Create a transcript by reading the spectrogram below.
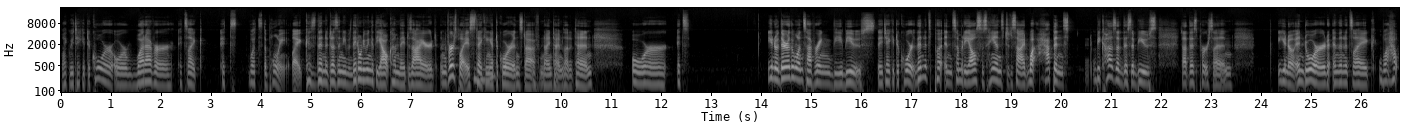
like we take it to court or whatever, it's like it's what's the point? Like, because then it doesn't even they don't even get the outcome they desired in the first place, taking mm-hmm. it to court and stuff nine times out of ten, or it's you know, they're the ones suffering the abuse. They take it to court. Then it's put in somebody else's hands to decide what happens because of this abuse that this person, you know, endured. And then it's like, well, how,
